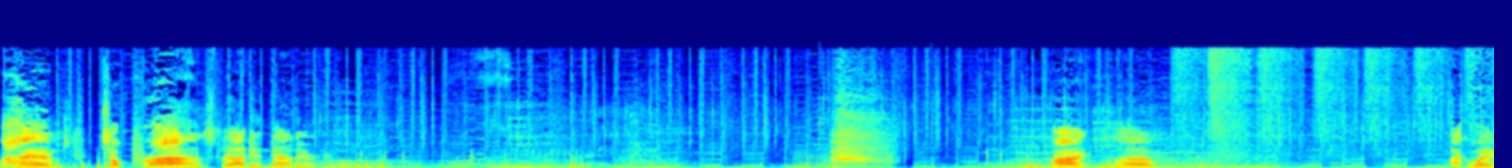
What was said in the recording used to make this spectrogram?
I am surprised that I didn't die there. Alright, um... Back away.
